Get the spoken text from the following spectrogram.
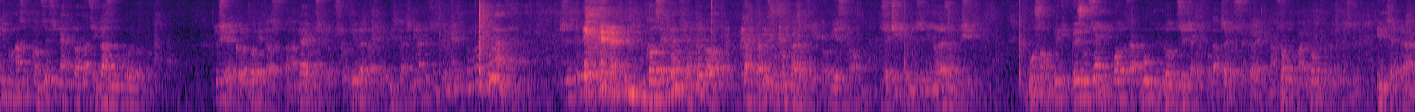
kilkunastu koncesji na eksploatację gazu łupkowego. Tu się ekologowie zastanawiają, czy to szkodliwe dla środowiska, czy nie, a to wszystko jest. Wszystko Konsekwencją tego kapitalizmu kompradorskiego jest to, że ci, którzy nie należą do siebie, muszą być wyrzuceni poza główny nurt życia gospodarczego z sektorem finansowym, paliwowym, energetycznym, tymi sektorami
